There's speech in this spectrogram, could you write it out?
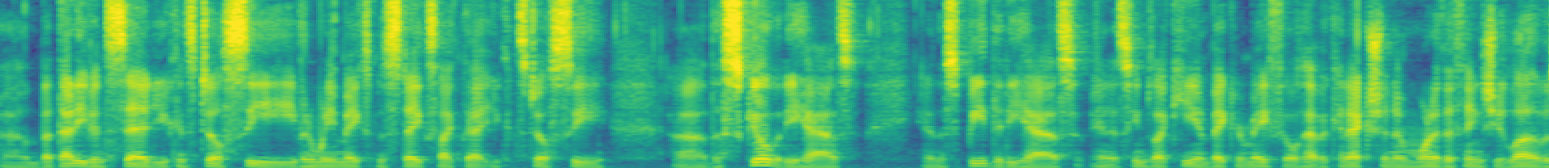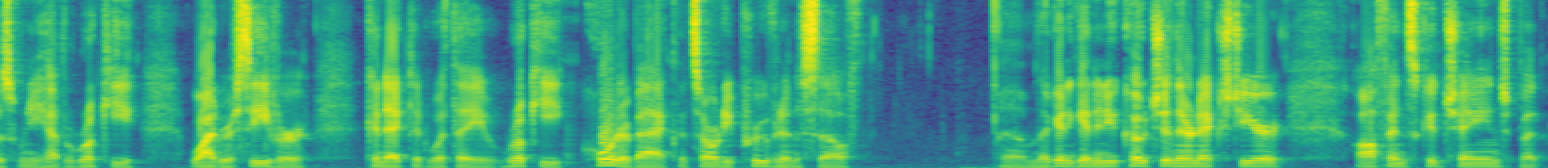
Um, but that even said, you can still see, even when he makes mistakes like that, you can still see uh, the skill that he has and the speed that he has. And it seems like he and Baker Mayfield have a connection. And one of the things you love is when you have a rookie wide receiver connected with a rookie quarterback that's already proven himself. Um, they're going to get a new coach in there next year. Offense could change, but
